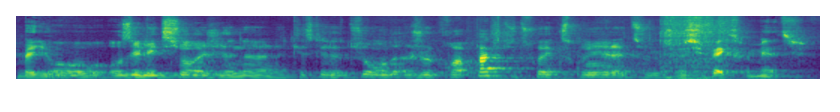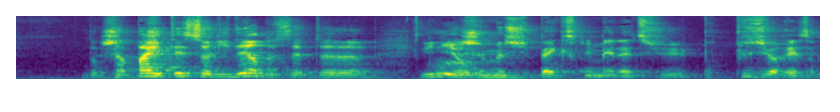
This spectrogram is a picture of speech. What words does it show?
Bayou. aux, aux élections régionales? Qu'est-ce que tu, Je crois pas que tu te sois exprimé là-dessus. Je me suis pas exprimé là-dessus. Donc tu n'as pas été solidaire de cette union. Je me suis pas exprimé là-dessus pour plusieurs raisons.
